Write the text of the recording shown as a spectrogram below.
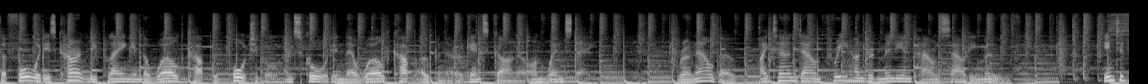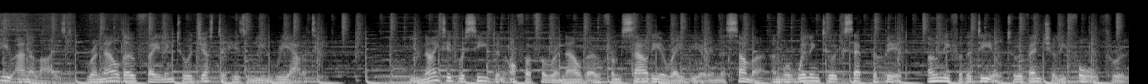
The forward is currently playing in the World Cup with Portugal and scored in their World Cup opener against Ghana on Wednesday. Ronaldo, I turned down £300 million Saudi move. Interview analyzed, Ronaldo failing to adjust to his new reality. United received an offer for Ronaldo from Saudi Arabia in the summer and were willing to accept the bid, only for the deal to eventually fall through.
